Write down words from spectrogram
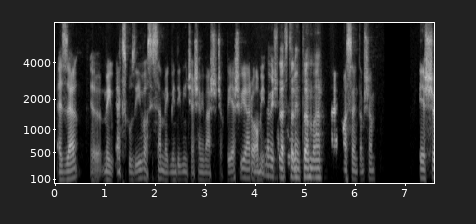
ezzel, még exkluzív, azt hiszem, még mindig nincsen semmi másra, csak PSVR-ra. Ami nem is lesz szerintem már. Nem, azt szerintem sem. És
